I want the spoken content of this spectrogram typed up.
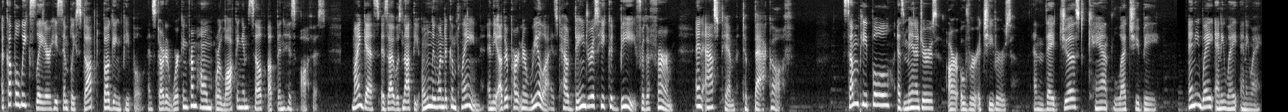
A couple weeks later, he simply stopped bugging people and started working from home or locking himself up in his office. My guess is I was not the only one to complain, and the other partner realized how dangerous he could be for the firm and asked him to back off. Some people, as managers, are overachievers, and they just can't let you be. Anyway, anyway, anyway,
